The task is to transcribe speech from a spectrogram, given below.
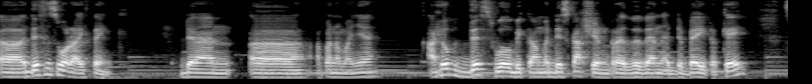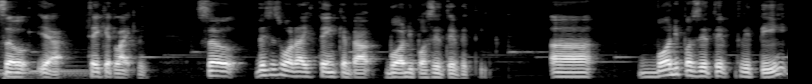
uh, this is what I think. Dan uh, apa namanya? I hope this will become a discussion rather than a debate. Okay, so yeah, take it lightly. So this is what I think about body positivity. Uh, body positivity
